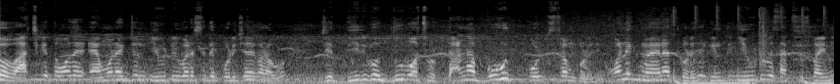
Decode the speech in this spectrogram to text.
সো আজকে তোমাদের এমন একজন ইউটিউবারের সাথে পরিচয় করাবো যে দীর্ঘ দু বছর টানা বহুত পরিশ্রম করেছে। অনেক মেহনত করেছে, কিন্তু ইউটিউবে সাকসেস পায়নি।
